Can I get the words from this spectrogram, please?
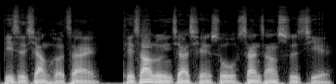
彼此相合，在帖撒罗尼迦前书三章十节，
